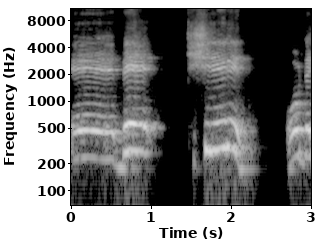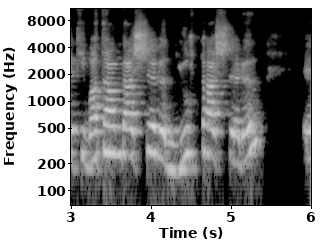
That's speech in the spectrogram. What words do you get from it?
e, ve kişilerin, oradaki vatandaşların, yurttaşların e,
